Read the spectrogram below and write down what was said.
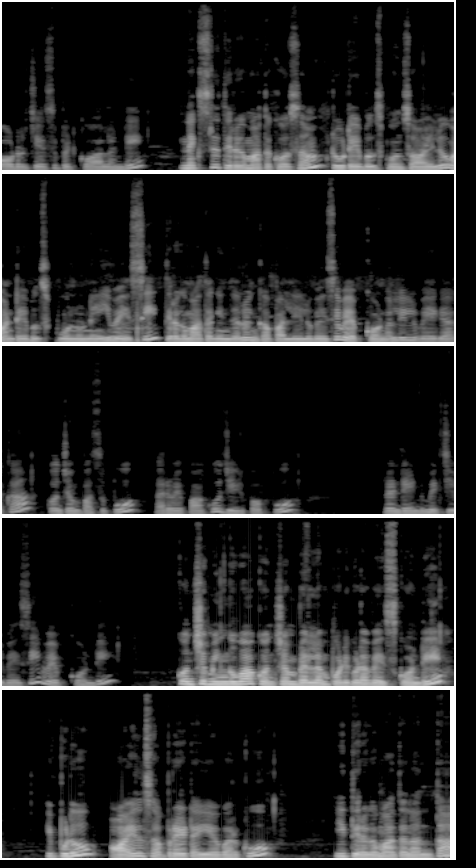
పౌడర్ చేసి పెట్టుకోవాలండి. నెక్స్ట్ తిరగమాత కోసం two table spoons oil one table spoon నెయ్యి వేసి తిరగమాత గింజలు ఇంకా పల్లీలు వేసి వేపుకోండి. పల్లీలు వేగాక కొంచెం పసుపు కరివేపాకు జీడిపప్పు రెండు ఎండుమిర్చి వేసి వేపుకోండి. కొంచెం ఇంగువ కొంచెం బెల్లం పొడి కూడా వేసుకోండి. ఇప్పుడు ఆయిల్ సపరేట్ అయ్యే వరకు ఈ తిరగమాతనంతా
